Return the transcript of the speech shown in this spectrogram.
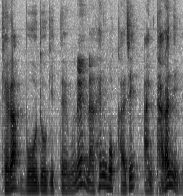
걔가 못 오기 때문에 난 행복하지 않다란 얘기예요.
